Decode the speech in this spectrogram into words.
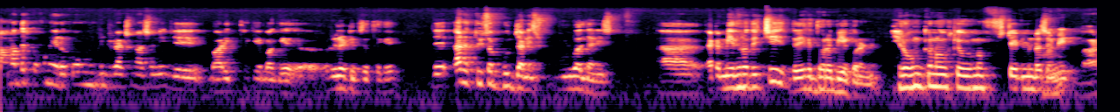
আপনাদের কখনো এরকম ইন্টারাকশন আসেনি যে বাড়ির থেকে বা রিলেটিভসের থেকে যে আরে তুই সব ভুল জানিস ভুলভাল জানিস আহ, একটা মেয়ে ধরে দিচ্ছি দেখে ধরে বিয়ে করে নেন। এরকম কোনো কেউ কোনো স্টেটমেন্ট আছে? অনেকবার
